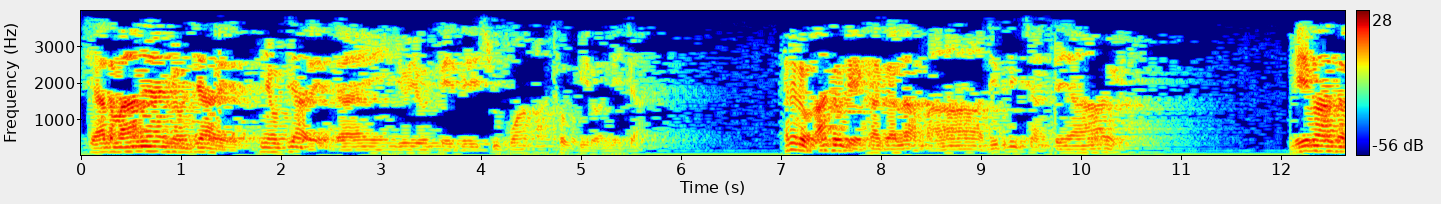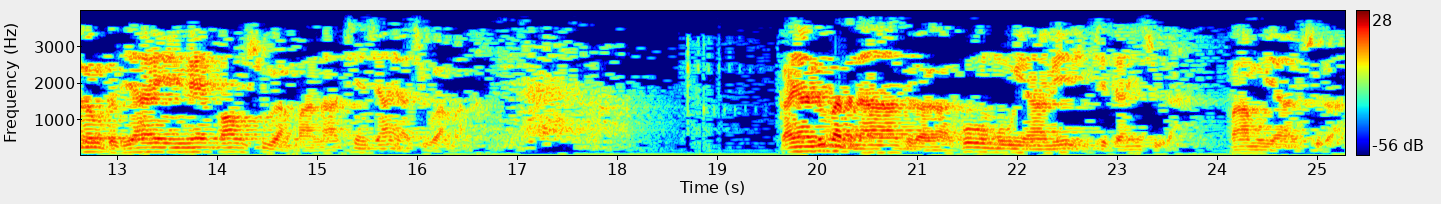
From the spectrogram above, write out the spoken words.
ဆရာသမားများညွှန်ကြတဲ့ညွှန်ပြတဲ့အတိုင်းရိုးရိုးသေးသေးရှုပွားအားထုတ်ပြီးတော့နေကြတယ်။အဲဒီလိုအားထုတ်တဲ့အခါကလည်းမှာဒီတတိပဋ္ဌာန်တရားတွေလေးပါးစလုံးတစ်ပြိုင်နဲ့ပေါင်းရှုရမှာလားသင်ရှားရရှုရမှာလားကာယ ानु ပဒနာဆိုတာကကိုယ်မူရာလေးဖြစ်တိုင်းရှုတာပါမူရာရှုတာ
